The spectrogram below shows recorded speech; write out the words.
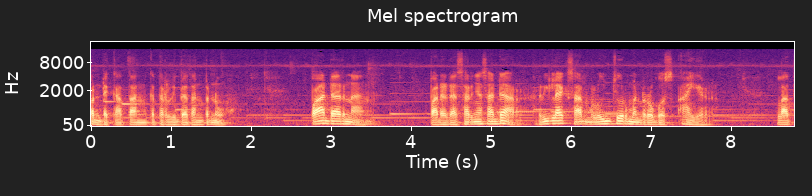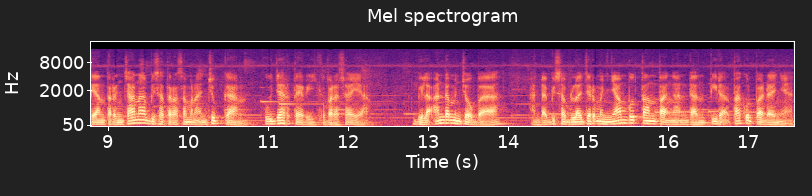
pendekatan keterlibatan penuh. Pada renang, pada dasarnya sadar, rileks saat meluncur menerobos air, Latihan terencana bisa terasa menakjubkan, ujar Terry kepada saya. Bila Anda mencoba, Anda bisa belajar menyambut tantangan dan tidak takut padanya.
